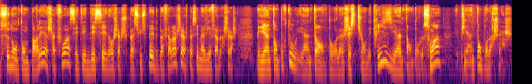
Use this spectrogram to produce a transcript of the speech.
ce dont on me parlait à chaque fois, c'était d'essais de recherche. Je ne suis pas suspect de ne pas faire de recherche, je passais ma vie à faire de la recherche. Mais il y a un temps pour tout. Il y a un temps pour la gestion des crises, il y a un temps pour le soin, et puis il y a un temps pour la recherche.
